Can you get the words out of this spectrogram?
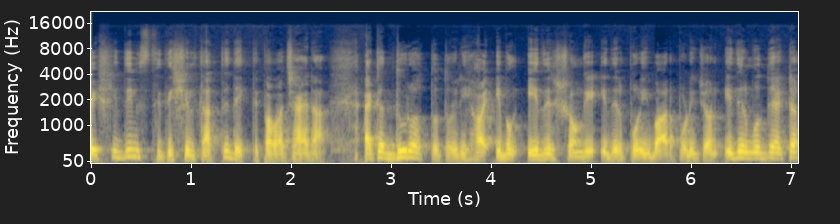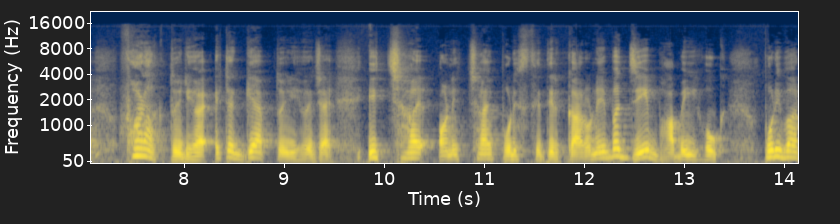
বেশি দিন স্থিতিশীল থাকতে দেখতে পাওয়া যায় না। একটা দূরত্ব তৈরি হয় এবং এদের সঙ্গে এদের পরিবার, পরিজন, এদের মধ্যে একটা ফারাক তৈরি হয়, একটা গ্যাপ তৈরি হয়ে যায়। ইচ্ছায়, অনিচ্ছায় পরিস্থিতির কারণে বা যেভাবেই হোক পরিবার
